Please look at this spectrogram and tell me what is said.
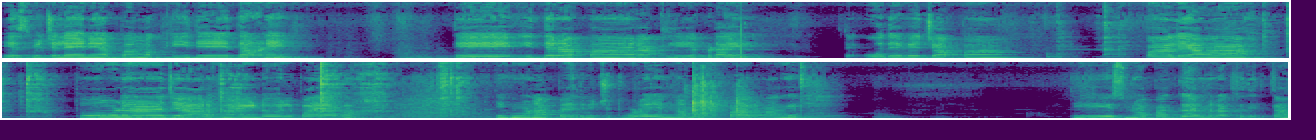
ਇਸ ਵਿੱਚ ਲਏ ਨੇ ਆਪਾਂ ਮੱਕੀ ਦੇ ਦਾਣੇ ਤੇ ਇੱਧਰ ਆਪਾਂ ਰੱਖ ਲਈ ਹੈ ਕੜਾਈ ਤੇ ਉਹਦੇ ਵਿੱਚ ਆਪਾਂ ਪਾ ਲਿਆ ਵਾ ਥੋੜਾ ਜਿਹਾ ਰਿਫਾਈਂਡ ਆਇਲ ਪਾਇਆ ਵਾ। ਤੇ ਹੁਣ ਆਪਾਂ ਇਹਦੇ ਵਿੱਚ ਥੋੜਾ ਜਿਹਾ ਨਮਕ ਪਾ ਲਵਾਂਗੇ। ਤੇ ਇਸ ਨੂੰ ਆਪਾਂ ਗਰਮ ਰੱਖ ਦਿੱਤਾ।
